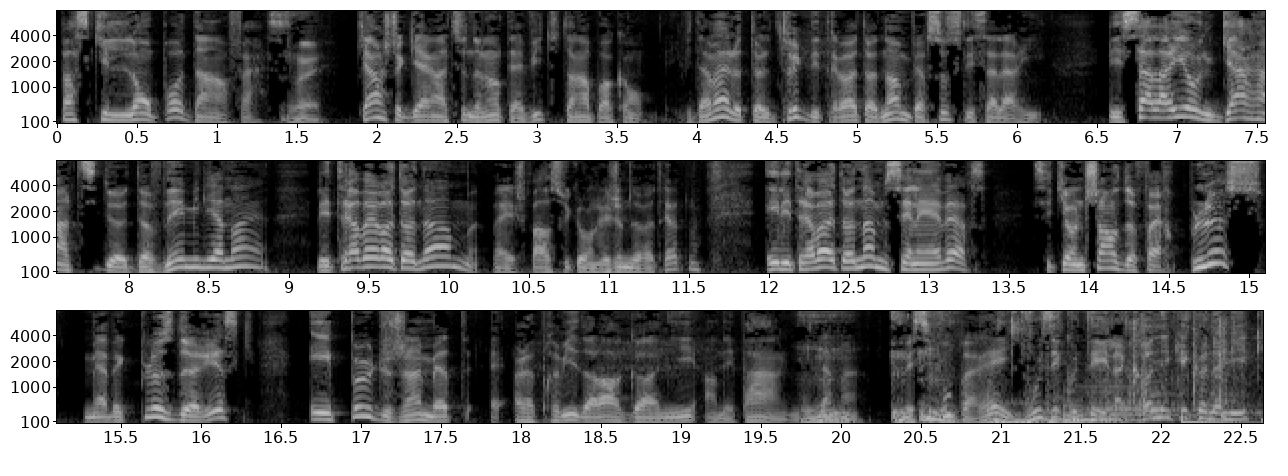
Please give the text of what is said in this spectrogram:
Parce qu'ils l'ont pas d'en face. Ouais. Quand je te garantis une rente à vie, tu t'en rends pas compte. Évidemment, là, tu as le truc des travailleurs autonomes versus les salariés. Les salariés ont une garantie de devenir millionnaire. Les travailleurs autonomes, ben, je parle de ceux qui ont un régime de retraite, là. et les travailleurs autonomes, c'est l'inverse. C'est qu'ils ont une chance de faire plus, mais avec plus de risques, et peu de gens mettent euh, le premier dollar gagné en épargne, évidemment. Mais c'est vous pareil. Vous écoutez la chronique économique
